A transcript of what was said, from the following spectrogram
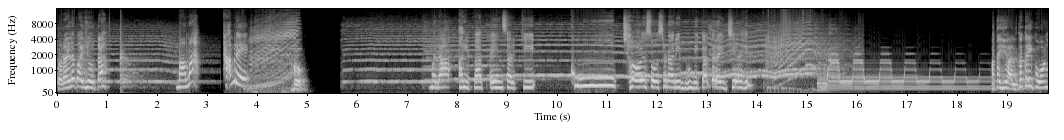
करायला पाहिजे होता? मामा थांब रे. हो. मला अलका सारखी खूप छळ सोसणारी भूमिका करायची आहे. आता ही अलकाताई कोण?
